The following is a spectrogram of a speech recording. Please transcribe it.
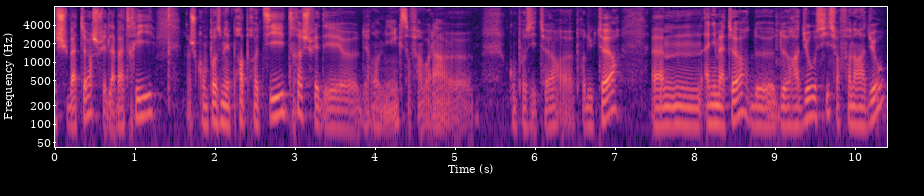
je suis batteur, je fais de la batterie, je compose mes propres titres, je fais des, euh, remixes, enfin voilà, euh, compositeur, producteur, animateur de, de, radio aussi sur Fun Radio.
